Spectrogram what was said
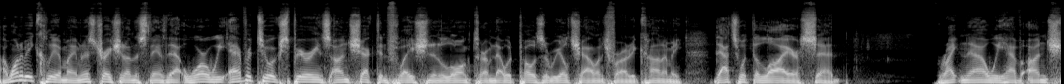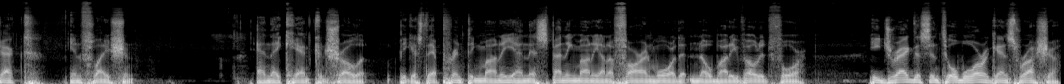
I want to be clear. My administration understands that were we ever to experience unchecked inflation in the long term, that would pose a real challenge for our economy. That's what the liar said. Right now, we have unchecked inflation, and they can't control it because they're printing money and they're spending money on a foreign war that nobody voted for. He dragged us into a war against Russia,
